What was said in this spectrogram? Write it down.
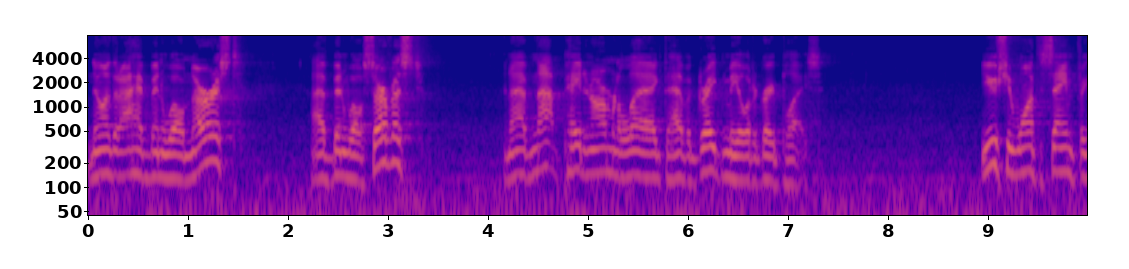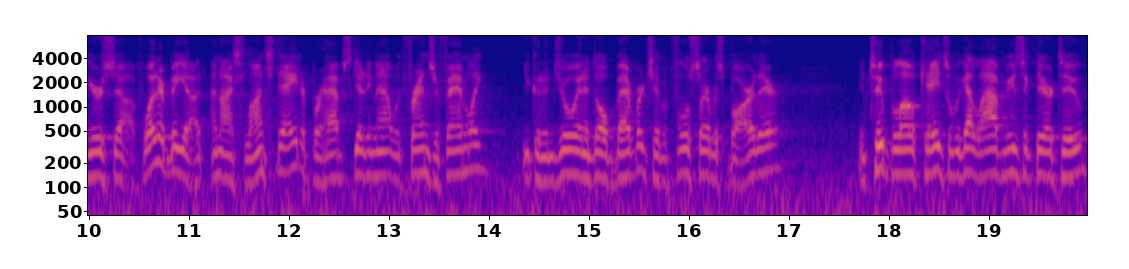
knowing that I have been well nourished, I have been well serviced, and I have not paid an arm and a leg to have a great meal at a great place. You should want the same for yourself, whether it be a, a nice lunch date or perhaps getting out with friends or family. You can enjoy an adult beverage, have a full service bar there. In Tupelo, Cades, we got live music there too.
